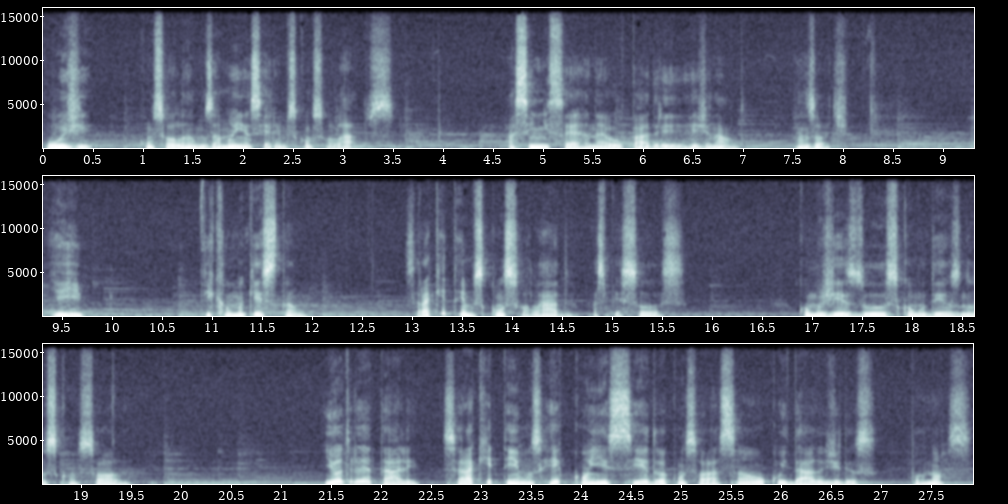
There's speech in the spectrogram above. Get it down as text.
Hoje consolamos, amanhã seremos consolados. Assim encerra né, o padre Reginaldo Manzotti. E aí fica uma questão. Será que temos consolado as pessoas? Como Jesus, como Deus nos consola? E outro detalhe, será que temos reconhecido a consolação, o cuidado de Deus por nós?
